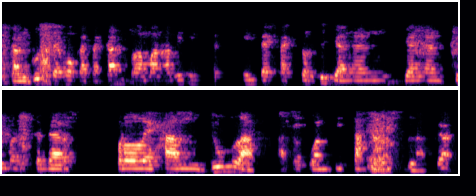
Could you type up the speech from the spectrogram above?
sekaligus saya mau katakan memahami impact factor itu jangan jangan cuma sekedar perolehan jumlah atau kuantitas belaka,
